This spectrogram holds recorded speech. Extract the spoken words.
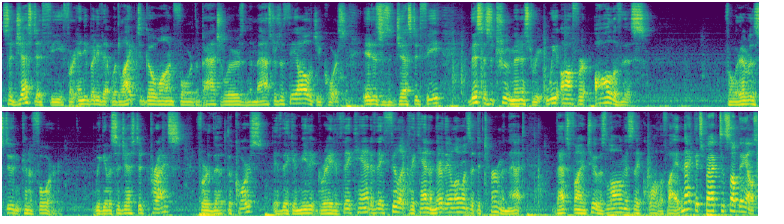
suggested fee for anybody that would like to go on for the bachelor's and the master's of theology course. It is a suggested fee. This is a true ministry. We offer all of this for whatever the student can afford. We give a suggested price for the, the course. If they can meet it, great. If they can't, if they feel like they can, and they're the only ones that determine that, that's fine too, as long as they qualify. And that gets back to something else.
